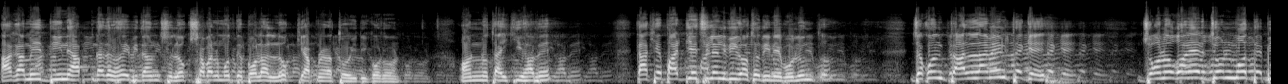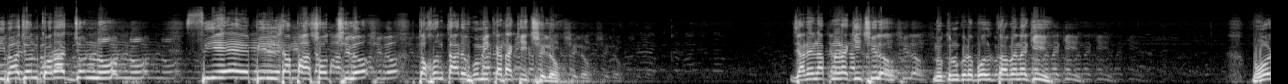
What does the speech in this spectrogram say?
আগামী দিন আপনাদের হয়ে বিধানসভা লোকসভার মধ্যে বলার লোককে আপনারা তৈরি করুন। অন্যতায় কি হবে? কাকে পাঠিয়েছিলেন বিগত দিনে, বলুন তো? যখন পার্লামেন্ট থেকে জনগণের জন্য মধ্যে বিভাজন করার জন্য সিএ বিলটা পাস হচ্ছিল, তখন তার ভূমিকাটা কি ছিল? জানেন আপনারা কি ছিল? নতুন করে বলতে হবে নাকি? ভোট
